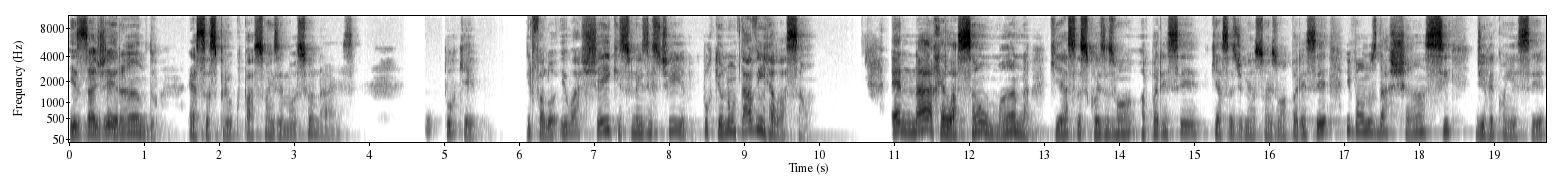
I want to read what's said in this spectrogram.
exagerando essas preocupações emocionais. Por quê? Ele falou: Eu achei que isso não existia, porque eu não estava em relação. É na relação humana que essas coisas vão aparecer, que essas dimensões vão aparecer e vão nos dar chance de reconhecer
